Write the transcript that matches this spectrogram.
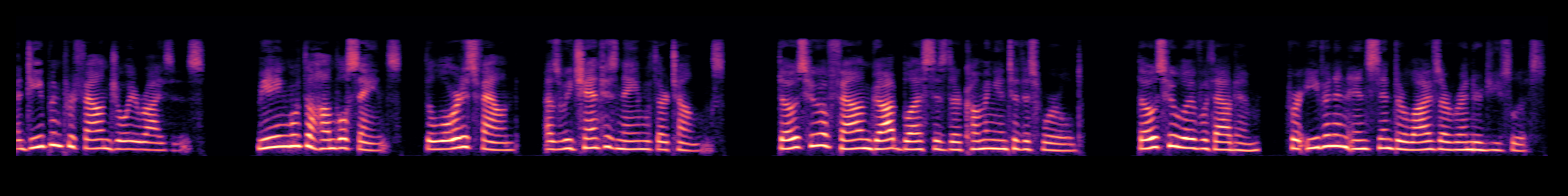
a deep and profound joy arises. Meeting with the humble saints, the Lord is found, as we chant his name with our tongues. Those who have found God blessed is their coming into this world. Those who live without him, for even an instant their lives are rendered useless.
